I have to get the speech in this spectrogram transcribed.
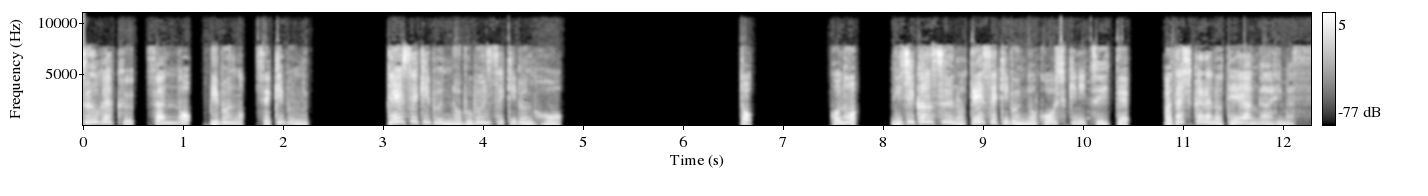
数学3の微分、積分。定積分の部分積分法。と、この二次関数の定積分の公式について、私からの提案があります。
